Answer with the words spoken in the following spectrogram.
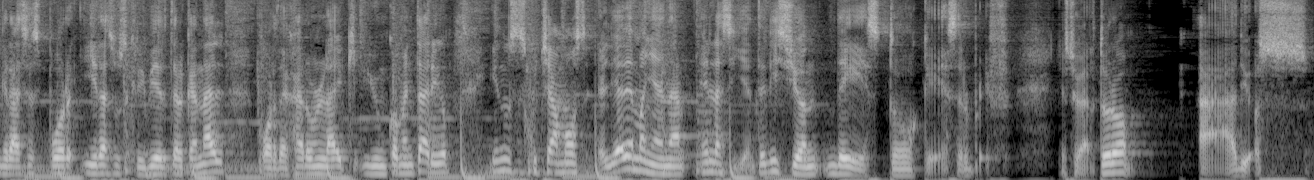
Gracias por ir a suscribirte al canal, por dejar un like y un comentario. Y nos escuchamos el día de mañana en la siguiente edición de esto que es el brief. Yo soy Arturo. Adiós.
